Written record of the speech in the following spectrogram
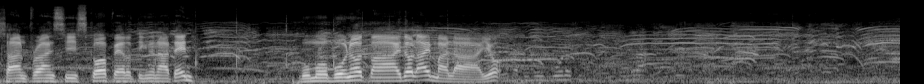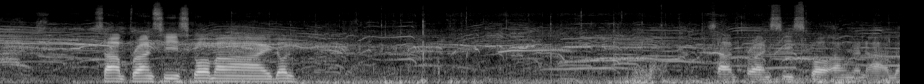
San Francisco pero tingnan natin. Bumubunot mga idol ay malayo. San Francisco mga idol. San Francisco ang nanalo.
